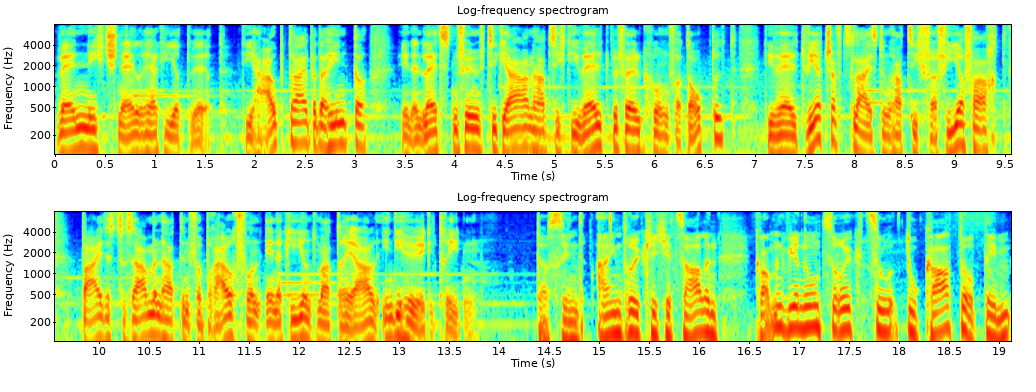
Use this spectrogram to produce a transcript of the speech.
wenn nicht schnell reagiert wird. Die Haupttreiber dahinter, in den letzten 50 Jahren hat sich die Weltbevölkerung verdoppelt, die Weltwirtschaftsleistung hat sich vervierfacht, beides zusammen hat den Verbrauch von Energie und Material in die Höhe getrieben. Das sind eindrückliche Zahlen. Kommen wir nun zurück zu Ducato, dem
